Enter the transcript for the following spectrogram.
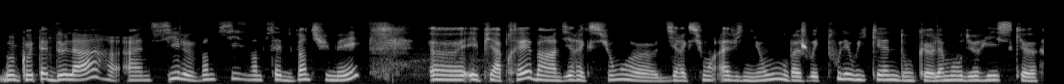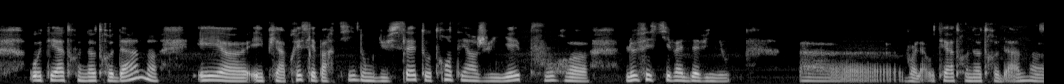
Donc au Tête de l'Art à Annecy le 26, 27, 28 mai. Euh, et puis après, ben, direction, euh, direction Avignon. On va jouer tous les week-ends, donc euh, l'amour du risque au théâtre Notre-Dame. Et, euh, et puis après, c'est parti, donc du 7 au 31 juillet pour le Festival d'Avignon. Euh, voilà, au théâtre Notre-Dame euh,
